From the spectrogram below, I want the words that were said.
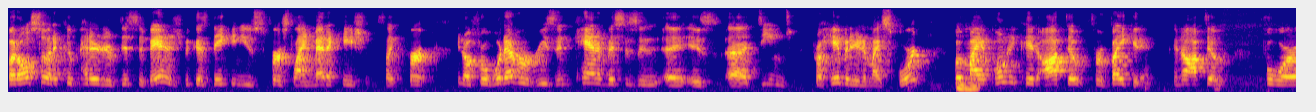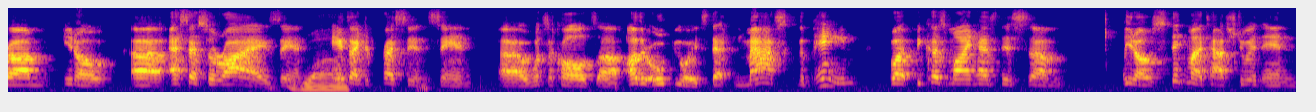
but also at a competitive disadvantage because they can use first line medications. Like for you know, for whatever reason, cannabis is uh, is uh, deemed prohibited in my sport, but Mhm. my opponent could opt out for Vicodin, can opt out for um, you know uh, SSRIs and Wow. antidepressants and uh, what's it called, uh, other opioids that mask the pain, but because mine has this, um, you know, stigma attached to it and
